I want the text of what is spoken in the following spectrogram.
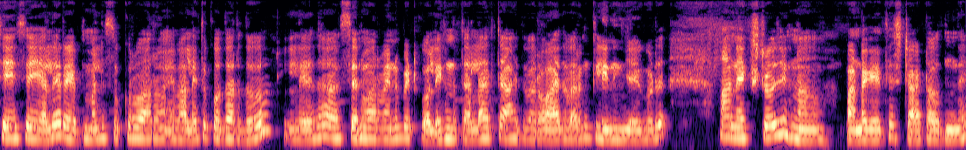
చేసేయాలి. రేపు మళ్ళీ శుక్రవారం ఇవాళ అయితే కుదరదు. లేదా శనివారం అయినా పెట్టుకోవాలి. ఇక తెల్లారితే ఆదివారం, ఆదివారం క్లీనింగ్ చేయకూడదు. ఆ నెక్స్ట్ రోజు ఇక నా అయితే స్టార్ట్ అవుతుంది.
